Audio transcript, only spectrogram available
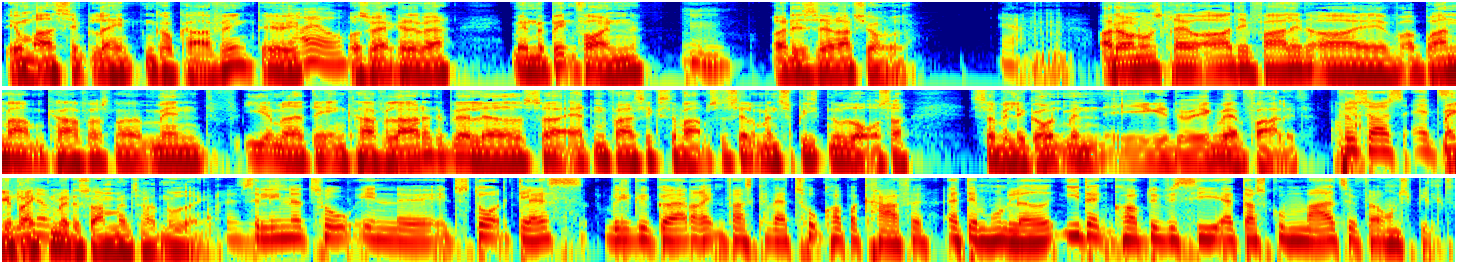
det er jo meget simpelt at hente en kop kaffe, ikke? Det er jo ikke, Jo, jo. hvor svært kan det være? Men med bind for øjnene, Mm. og det ser ret sjovt ud. Ja. Og der var nogen, der skrev, at det er farligt at, øh, at brandvarme kaffe og sådan noget, men i og med, at det er en kaffe latte, det bliver lavet, så er den faktisk ikke så varm, så selvom man spildte den ud over sig, så vil det gå ondt, men ikke, det vil ikke være farligt. Plus også, at Man kan drikke den med det samme, man tager den ud af. Selina tog en, øh, et stort glas, hvilket gør, at der rent faktisk kan være to kopper kaffe af dem, hun lavede i den kop. Det vil sige, at der skulle meget til, før hun spildte.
